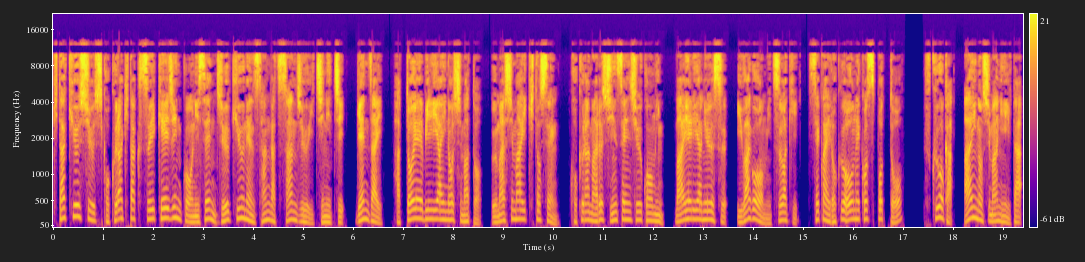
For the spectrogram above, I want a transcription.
北九州市小倉北区推計人口2019年3月31日、現在、ハット ABI の島と、馬島行き都線、小倉丸新鮮州公民、マイエリアニュース、岩合光明、世界六大猫スポット福岡、愛の島にいた、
